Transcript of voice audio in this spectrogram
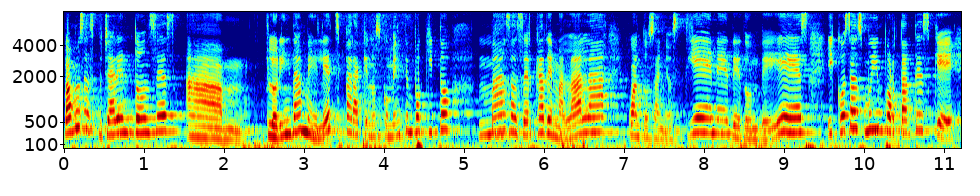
Vamos a escuchar entonces a mm, Florinda Melets para que nos comente un poquito más acerca de Malala, cuántos años tiene, de dónde es y cosas muy importantes que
